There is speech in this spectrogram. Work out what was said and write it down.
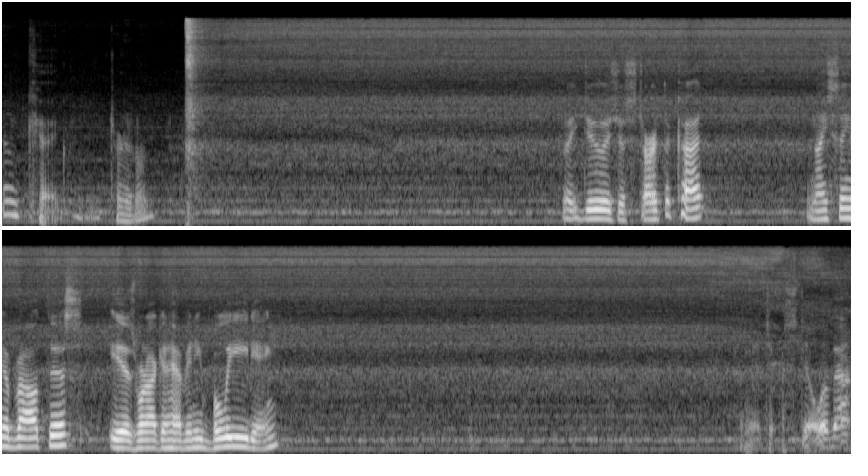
Okay, turn it on. What I do is just start the cut. The nice thing about this is we're not going to have any bleeding. I'm going to take a still of that.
